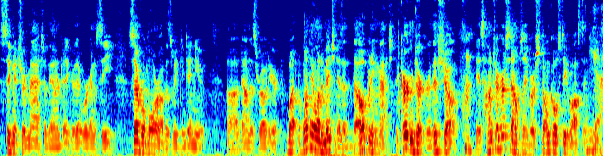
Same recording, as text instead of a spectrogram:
signature match of the Undertaker that we're going to see several more of as we continue. Uh, down this road here, but one thing I want to mention is that the opening match, the curtain jerker of this show, is Hunter Hearst Helmsley versus Stone Cold Steve Austin. Yeah,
